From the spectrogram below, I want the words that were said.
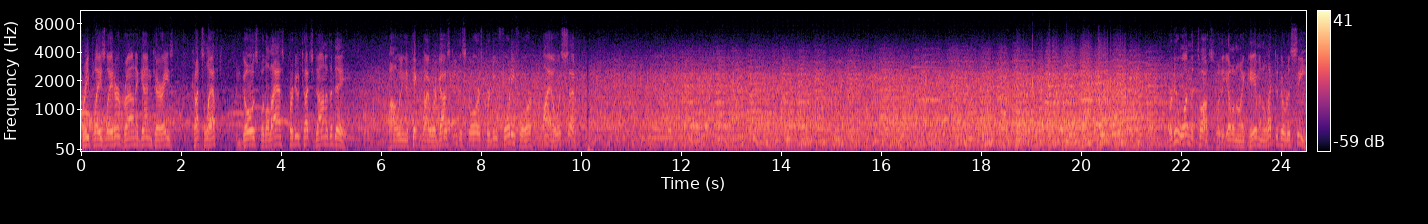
Three plays later, Brown again carries cuts left, and goes for the last Purdue touchdown of the day. Following a kick by Wrogowski, the score is Purdue 44, Iowa 7. Won the toss for the Illinois game and elected to receive.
